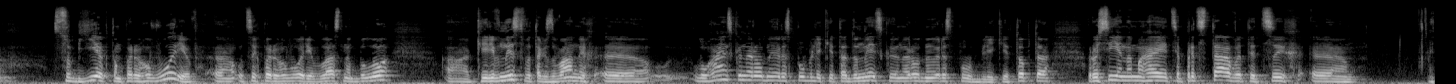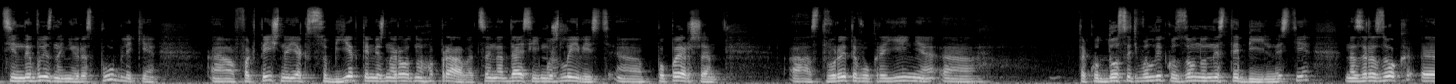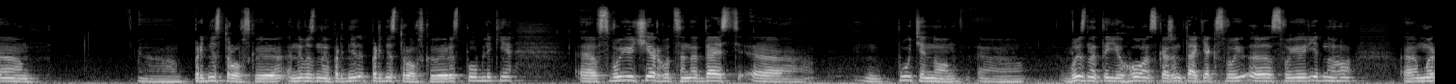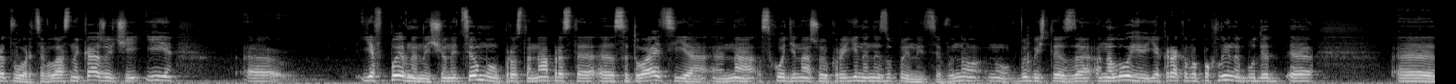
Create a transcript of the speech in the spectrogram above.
суб'єктом переговорів е, у цих переговорів власне було е, керівництво так званих е, Луганської Народної Республіки та Донецької Народної Республіки. Тобто Росія намагається представити цих е, ці невизнані республіки. е, Фактично як суб'єкти міжнародного права. Це надасть їй можливість, по-перше, створити в Україні таку досить велику зону нестабільності на зразок Придністровської невизнаної Придні- Придністровської республіки. Е, В свою чергу це надасть е, Путіну е, визнати його, скажімо так, як свою- своєрідного миротворця, власне кажучи, і я впевнений, що на цьому просто-напросто ситуація на сході нашої країни не зупиниться. Воно, ну вибачте, за аналогію, як ракова пухлина буде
